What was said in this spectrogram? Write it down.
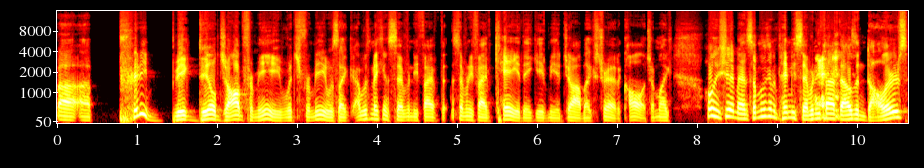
a pretty big deal job for me, which for me was like I was making 75 75k. They gave me a job like straight out of college. I'm like, holy shit, man! Someone's gonna pay me seventy five thousand dollars,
